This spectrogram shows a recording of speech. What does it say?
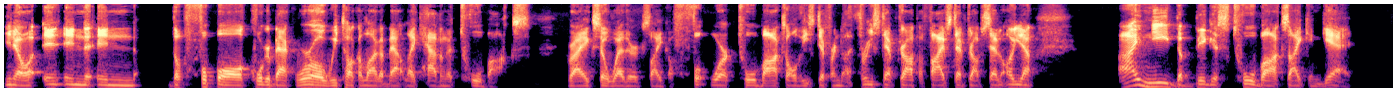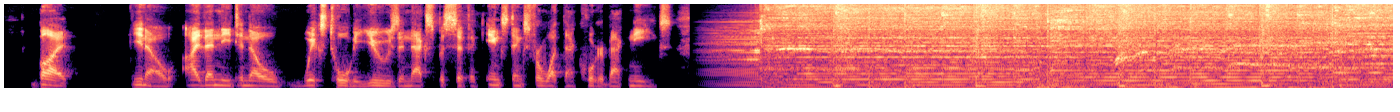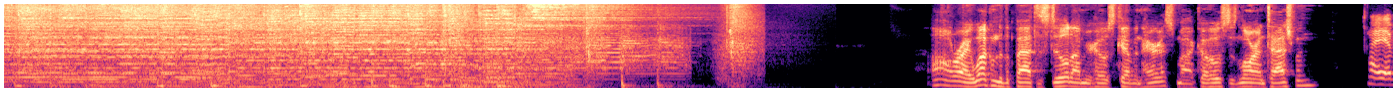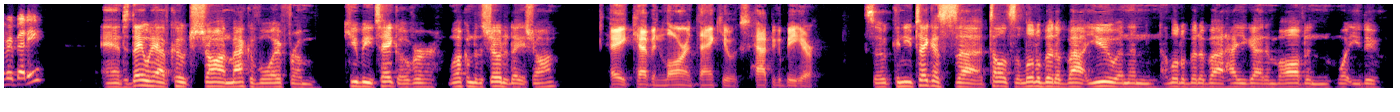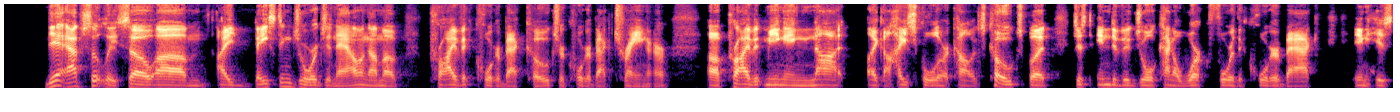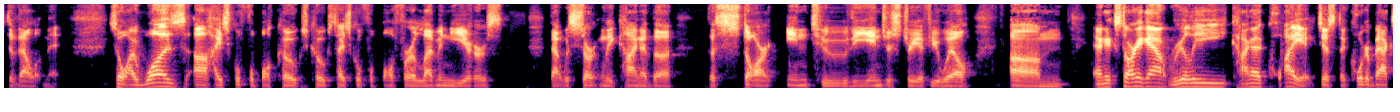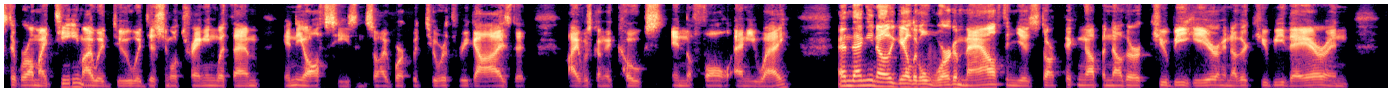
you know, in in, in the football quarterback world, we talk a lot about like having a toolbox, right? So whether it's like a footwork toolbox, all these different a three step drop, a five step drop, seven. Oh, yeah, I need the biggest toolbox I can get, but you know, I then need to know which tool to use in that specific instance for what that quarterback needs. All right, welcome to the Path Distilled. I'm your host, Kevin Harris. My co host is Lauren Tashman. Hi, everybody. And today we have Coach Sean McEvoy from QB Takeover. Welcome to the show today, Sean. Hey, Kevin, Lauren, thank you. It's happy to be here. So, can you take us, uh, tell us a little bit about you and then a little bit about how you got involved in what you do? Yeah, absolutely. So, um, I'm based in Georgia now, and I'm a private quarterback coach or quarterback trainer. Uh, private meaning not like a high school or a college coach, but just individual kind of work for the quarterback in his development. So I was a high school football coach, coached high school football for 11 years. That was certainly kind of the the start into the industry, if you will. Um, and it started out really kind of quiet. Just the quarterbacks that were on my team, I would do additional training with them in the off season. So I worked with two or three guys that I was going to coach in the fall anyway. And then, you know, you get a little word of mouth and you start picking up another QB here and another QB there. And,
